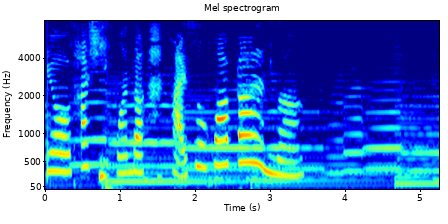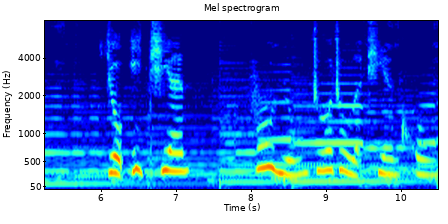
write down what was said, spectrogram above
有他喜欢的彩色花瓣呢？有一天，乌云遮住了天空，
